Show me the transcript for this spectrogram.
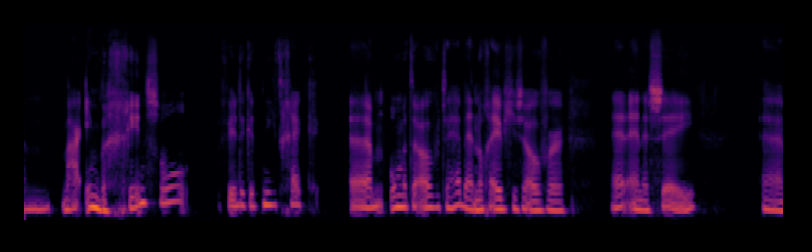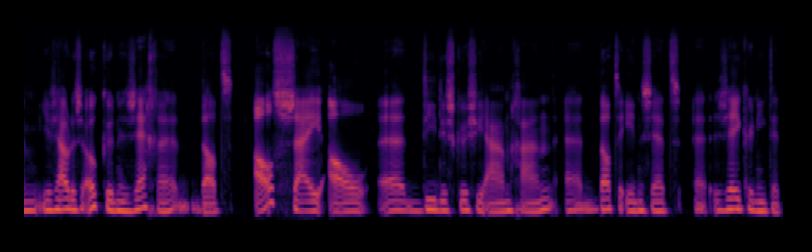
Um, maar in beginsel vind ik het niet gek um, om het erover te hebben. En nog eventjes over hè, NSC. Um, ehm, je zou dus ook kunnen zeggen dat als zij al uh, die discussie aangaan, uh, dat de inzet uh, zeker niet het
